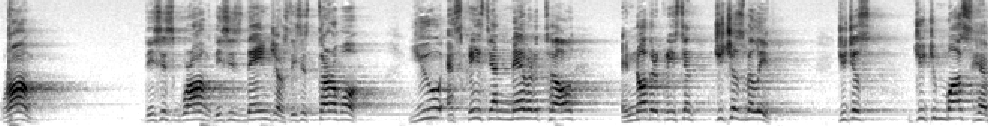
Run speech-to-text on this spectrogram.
Wrong. This is wrong. This is dangerous. This is terrible. You, as Christian, never tell another Christian, you just believe. You just, you, you must have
